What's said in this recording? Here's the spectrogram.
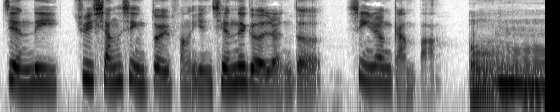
建立去相信对方眼前那个人的信任感吧。哦，嗯，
